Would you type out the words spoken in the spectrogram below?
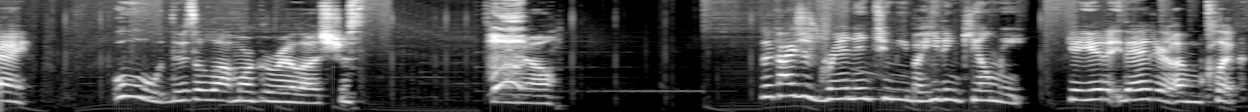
Okay. Ooh, there's a lot more gorillas. Just so you know. The guy just ran into me, but he didn't kill me. Yeah, you had, they had to um click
